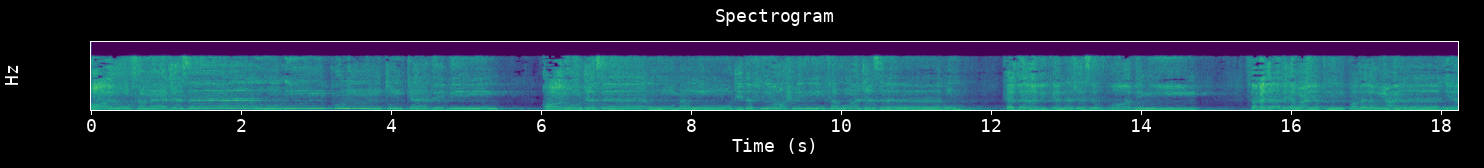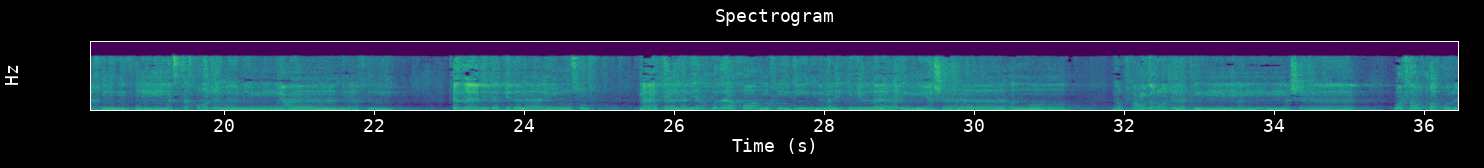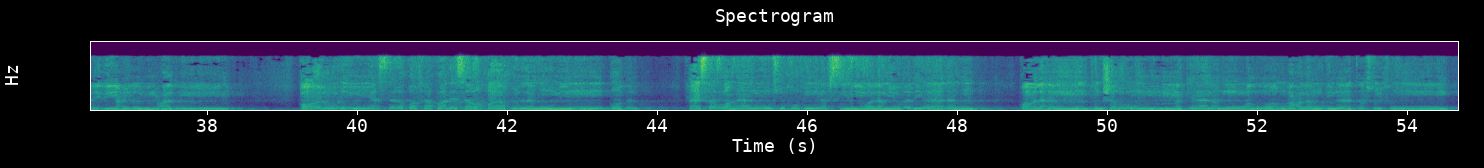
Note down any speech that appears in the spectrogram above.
قالوا فما جزاؤه إن كنتم كاذبين. قالوا جزاؤه من وجد في رحله فهو جزاؤه. كذلك نجزي الظالمين. فبدأ بأوعيتهم قبل وعاء أخيه ثم استخرجها من وعاء أخيه. كذلك كدنا ليوسف ما كان ليأخذ أخاه في دين الملك إلا أن يشاء الله. نرفع درجات من نشاء وفوق كل ذي علم عليم. قالوا إن يسرق فقد سرق أخ له من قبل. فأسرها يوسف في نفسه ولم يبدها لهم قال أنتم شر مكانا والله أعلم بما تصفون.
